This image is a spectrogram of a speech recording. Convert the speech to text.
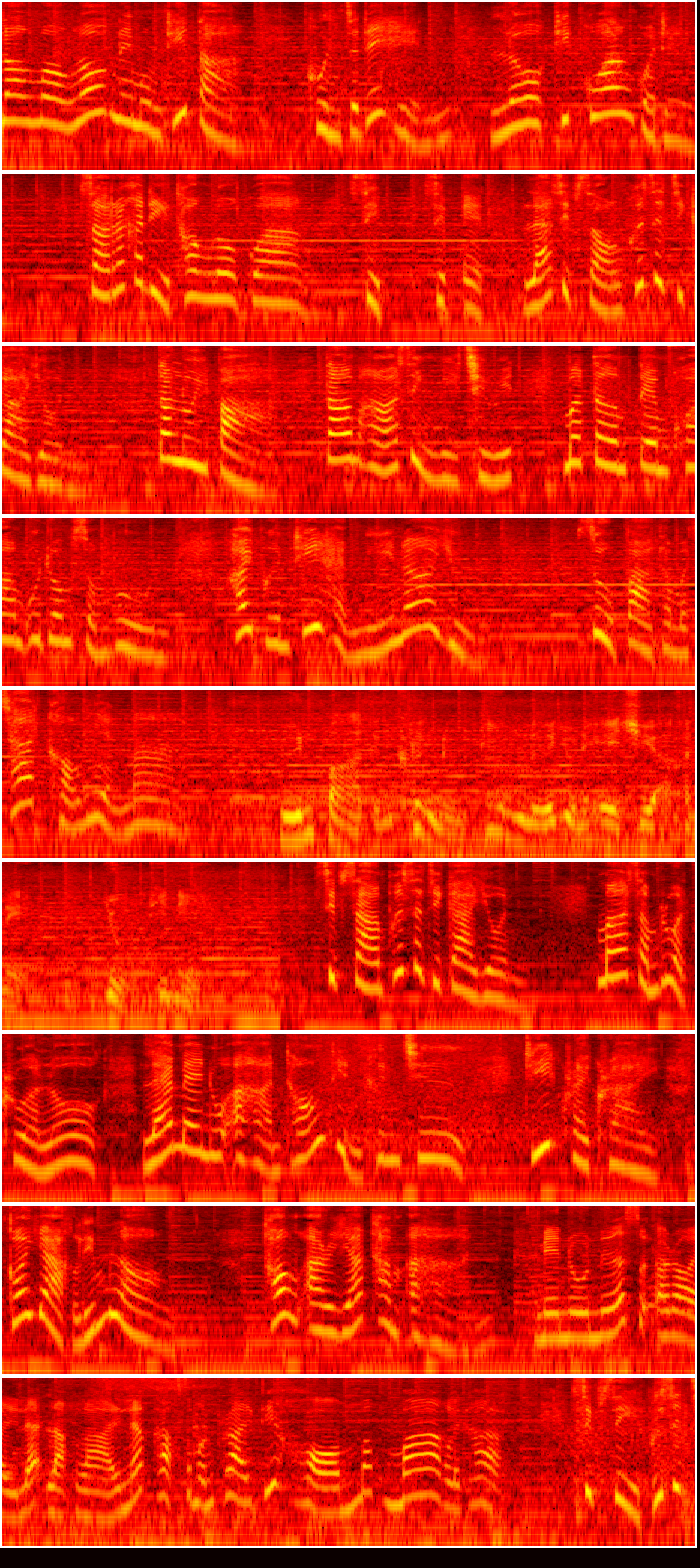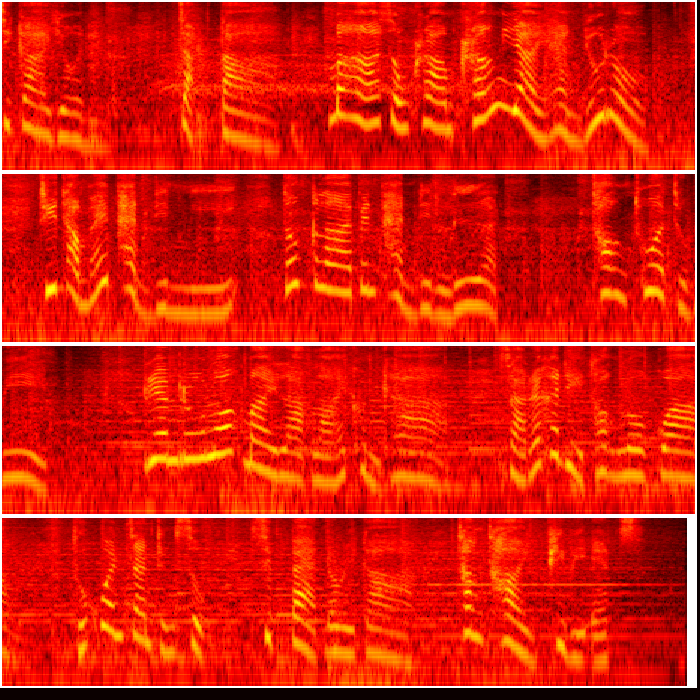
ลองมองโลกในมุมที่ต่าง คุณจะได้เห็นโลกที่กว้างกว่าเดิม สารคดีท่องโลกกว้าง 10 11 และ 12 พฤศจิกายน ตะลุยป่า ตามหาสิ่งมีชีวิตมาเติมเต็มความอุดมสมบูรณ์ ให้พื้นที่แห่งนี้น่าอยู่ สู่ป่าธรรมชาติของเมียนมาพื้นป่าถึงครึ่งหนึ่งที่ยังเหลืออยู่ในเอเชียอาคเนย์อยู่ที่นี่ 13 พฤศจิกายน มาสำรวจครัวโลก และเมนูอาหารท้องถิ่นขึ้นชื่อ ที่ใครๆ ก็อยากลิ้มลอง ท่องอารยธรรมอาหาร เมนูเนื้อสุดอร่อยและหลากหลาย และผักสมุนไพรที่หอมมากๆเลยค่ะ 14 พฤศจิกายน จับตา มหาสงครามครั้งใหญ่แห่งยุโรป ที่ทำให้แผ่นดินนี้ต้องกลายเป็นแผ่นดินเลือด ท่องทั่วทวีป เรียนรู้โลกใหม่หลากหลายคุณค่า สารคดีท่องโลกกว้าง ทุกวันจันทร์ถึงศุกร์ 18นาฬิกาทางไทย PBS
